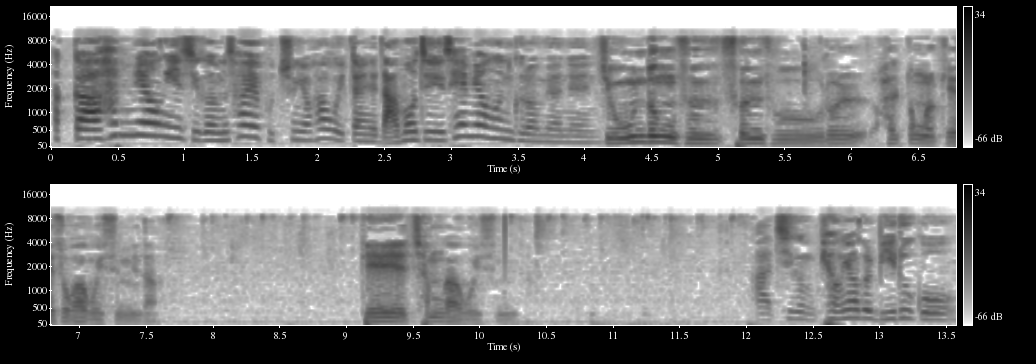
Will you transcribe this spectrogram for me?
아까 한 명이 지금 사회 보충역 하고 있다는데 나머지 세 명은 그러면은 지금 운동 선- 선수를 활동을 계속하고 있습니다. 대회에 참가하고 있습니다. 아 지금 병역을 미루고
